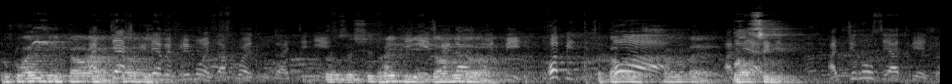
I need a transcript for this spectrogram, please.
Руководитель ковра. Оттяжка Корпус. левый прямой заходит туда, оттяни. Удар защиты. Рефери. Давыдова. будет бить. Оп, и- Таковой О! Шарубаев. Бал Опять. синий. Оттянулся и ответил.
